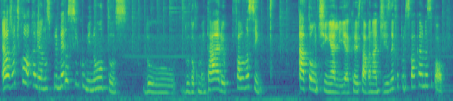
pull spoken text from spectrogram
Ela já te coloca ali nos primeiros cinco minutos do, do documentário, falando assim: a tontinha ali acreditava na Disney, foi por isso que ela caiu nesse golpe.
